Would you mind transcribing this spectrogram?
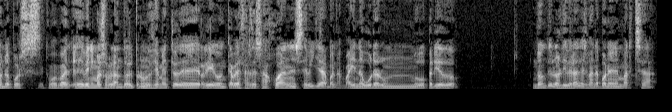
Bueno, pues como eh, venimos hablando, el pronunciamiento de Riego en Cabezas de San Juan en Sevilla, bueno, va a inaugurar un nuevo periodo donde los liberales van a poner en marcha,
